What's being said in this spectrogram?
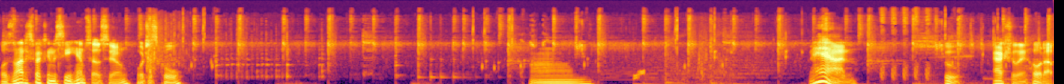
Was not expecting to see him so soon, which is cool. Um, man. Ooh, actually, hold up.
